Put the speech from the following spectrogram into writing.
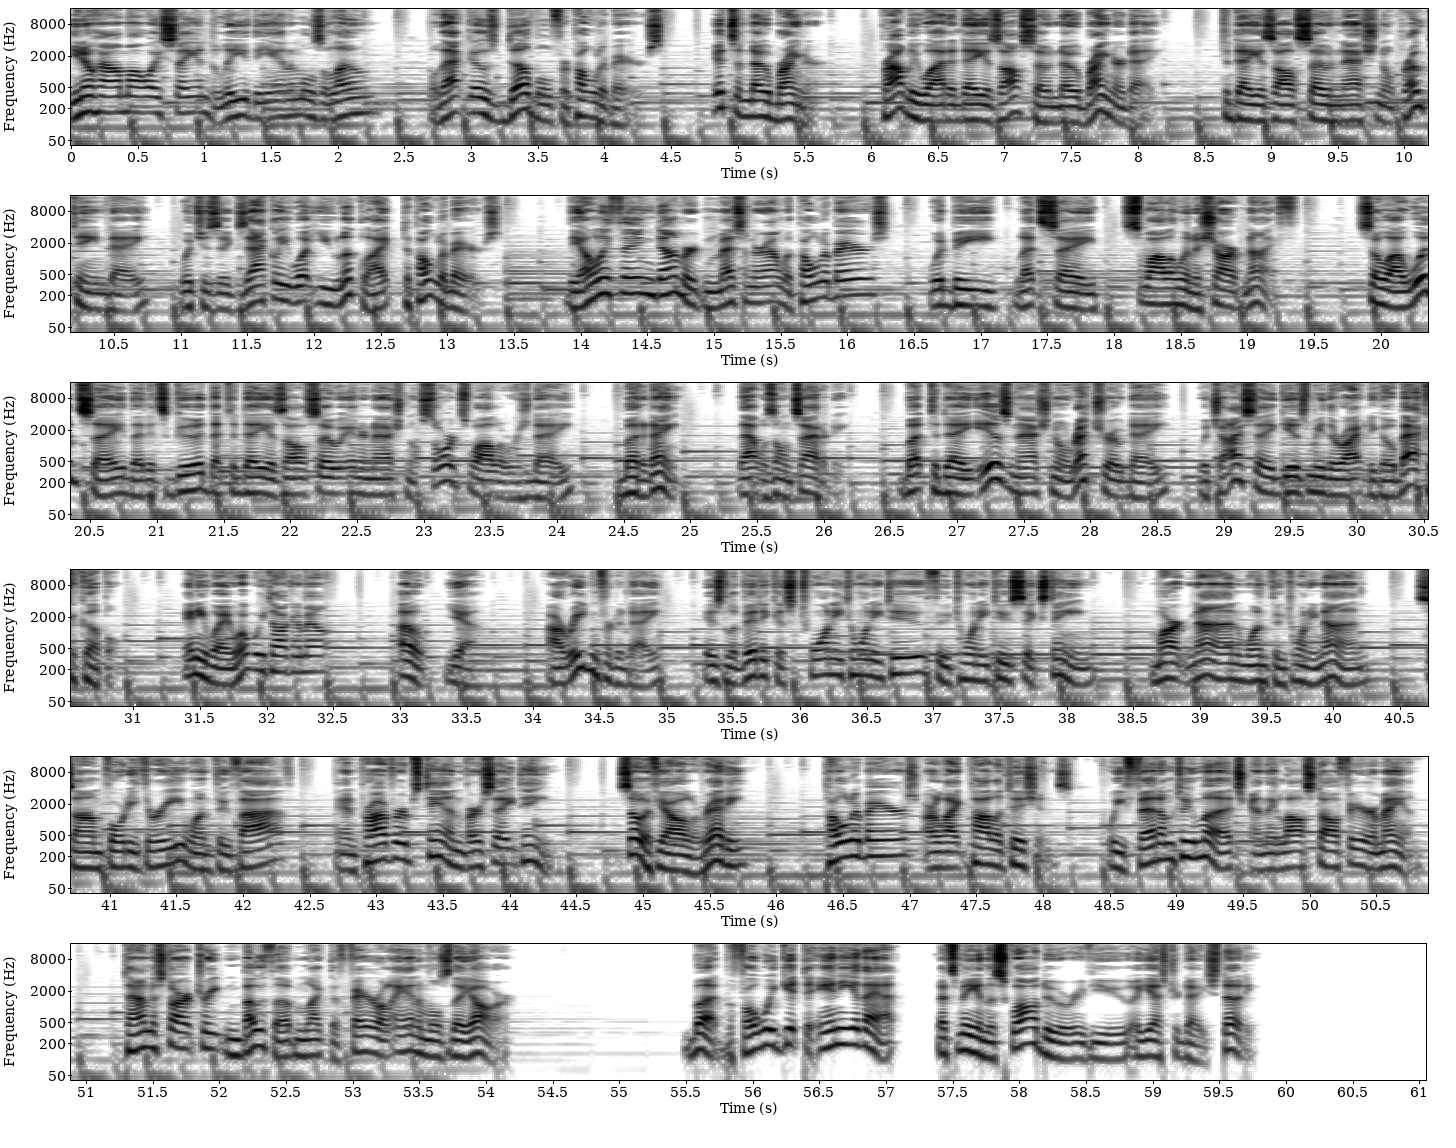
You know how I'm always saying to leave the animals alone? Well, that goes double for polar bears. It's a no brainer. Probably why today is also No Brainer Day. Today is also National Protein Day, which is exactly what you look like to polar bears. The only thing dumber than messing around with polar bears would be, let's say, swallowing a sharp knife. So I would say that it's good that today is also International Sword Swallowers Day, but it ain't. That was on Saturday. But today is National Retro Day, which I say gives me the right to go back a couple. Anyway, what were we talking about? Oh, yeah. Our reading for today is Leviticus 20:22 through 22:16, Mark 9 1 through 29, Psalm 43 1 through 5, and Proverbs 10 verse 18. So if y'all are ready, polar bears are like politicians. We fed them too much and they lost all fear of man. Time to start treating both of them like the feral animals they are. But before we get to any of that, let's me and the squad do a review of yesterday's study.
